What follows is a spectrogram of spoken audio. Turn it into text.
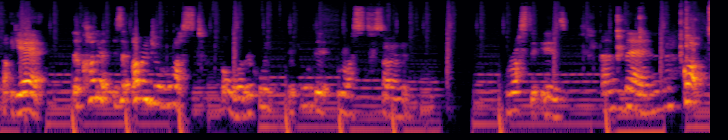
But yeah, the color is it orange or rust? Oh well, they call it they called it rust, so rust it is. And then got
